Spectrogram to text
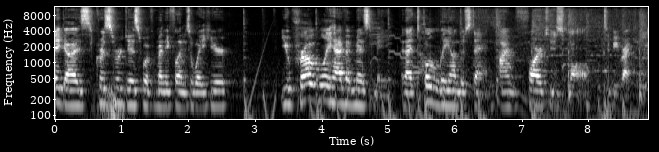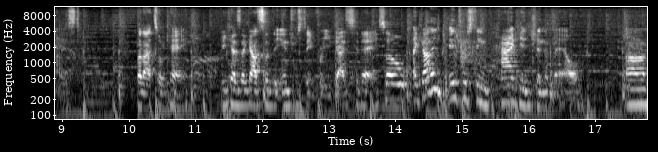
Hey guys, Christopher Gist with Many Flames Away here. You probably haven't missed me, and I totally understand. I'm far too small to be recognized. But that's okay, because I got something interesting for you guys today. So, I got an interesting package in the mail. Um,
